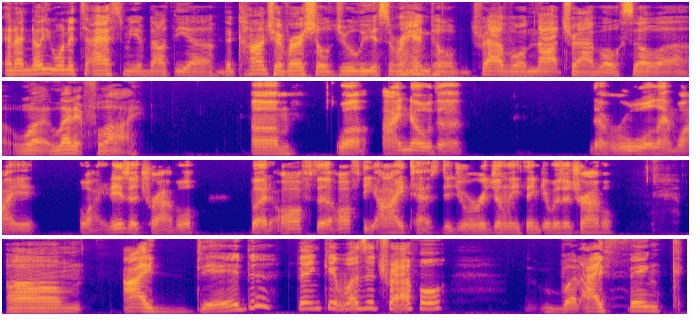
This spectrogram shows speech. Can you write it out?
And I know you wanted to ask me about the uh, the controversial Julius Randle travel not travel. So uh, what? Let it fly. Um. Well, I know the the rule and why it why it is a travel, but off the off the eye test, did you originally think it was a travel? Um, I did think it was a travel, but I think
